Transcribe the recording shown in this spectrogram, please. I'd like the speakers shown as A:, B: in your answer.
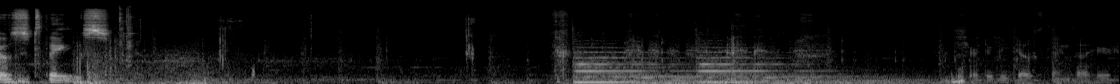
A: ghost things.
B: Sure do be ghost things out here.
